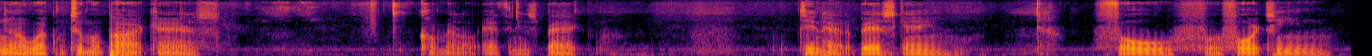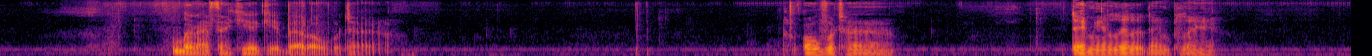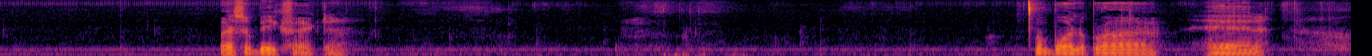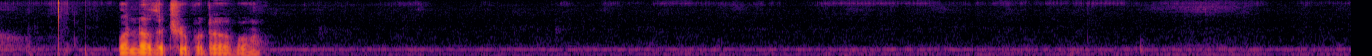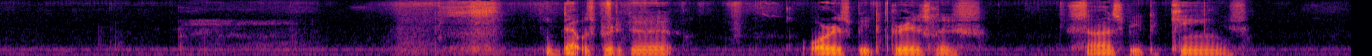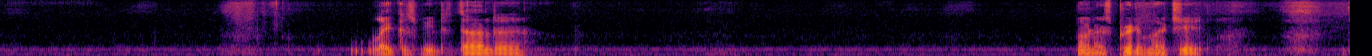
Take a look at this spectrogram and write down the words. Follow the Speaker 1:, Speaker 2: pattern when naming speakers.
Speaker 1: Uh, welcome to my podcast. Carmelo Anthony's back. Didn't have the best game. Four for 14. But I think he'll get better over time. Overtime. Damian Lillard didn't play. That's a big factor. My boy LeBron had another triple double. That was pretty good. Warriors beat the Grizzlies. Suns beat the Kings. Lakers beat the Thunder. And that's pretty much it.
